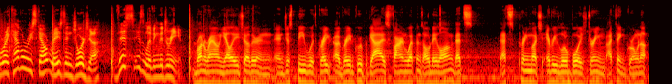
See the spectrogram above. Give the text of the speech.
For a cavalry scout raised in Georgia, this is living the dream. Run around, yell at each other, and, and just be with great, a great group of guys firing weapons all day long. That's, that's pretty much every little boy's dream, I think, growing up.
